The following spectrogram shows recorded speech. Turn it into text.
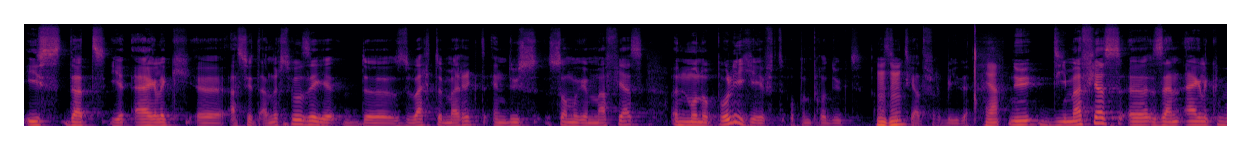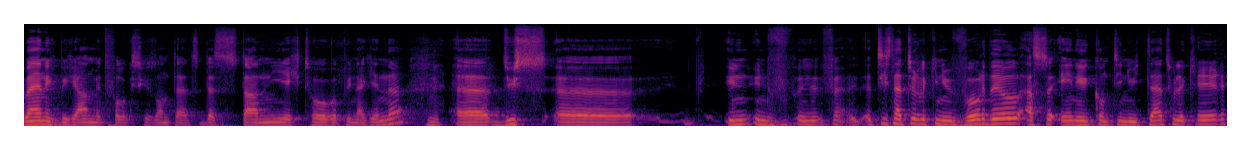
is dat je eigenlijk, uh, als je het anders wil zeggen, de zwarte markt en dus sommige maffia's een monopolie geeft op een product als je mhm. het gaat verbieden. Ja. Nu, die maffia's uh, zijn eigenlijk weinig begaan met volksgezondheid. Dat staat niet echt hoog op hun agenda. Nee. dus in, het is natuurlijk in hun voordeel als ze enige continuïteit willen creëren,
